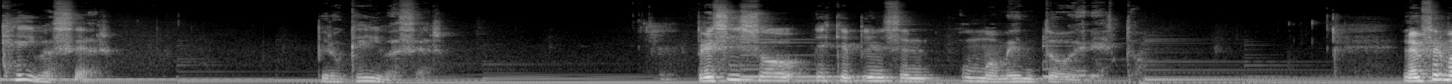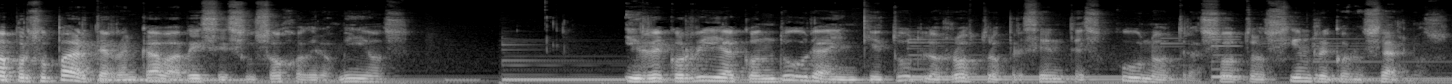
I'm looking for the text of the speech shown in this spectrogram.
¿Qué iba a ser? ¿Pero qué iba a ser? Preciso es que piensen un momento en esto. La enferma por su parte arrancaba a veces sus ojos de los míos y recorría con dura inquietud los rostros presentes uno tras otro sin reconocerlos,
